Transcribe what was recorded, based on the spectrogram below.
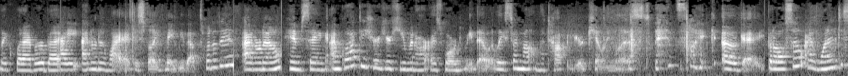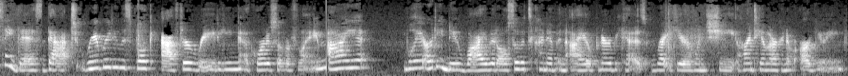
like whatever, but I, I don't know why. I just feel like maybe that's what it is. I don't know. Him saying, I'm glad to hear your human heart has warmed me though. At least I'm not on the top of your killing list. It's like, okay. But also I wanted to say this, that rereading this book after reading A Court of Silver Flame, I well, I already knew why, but also it's kind of an eye opener because right here when she, her and Taylor are kind of arguing,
